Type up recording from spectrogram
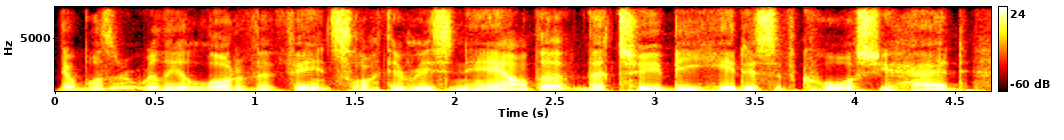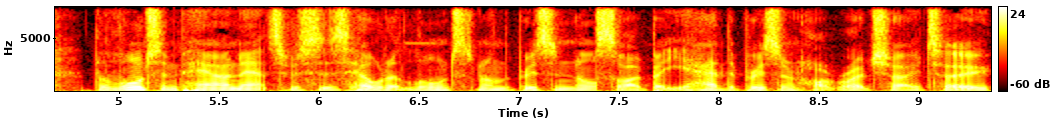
there wasn't really a lot of events like there is now. The the two big hitters, of course, you had the Lawnton Power Nats, which is held at Lawnton on the Brisbane North Side, but you had the Brisbane Hot Rod Show too.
